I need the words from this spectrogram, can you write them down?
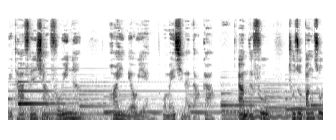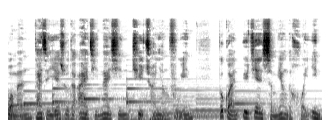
与他分享福音呢？欢迎留言，我们一起来祷告。爱我们的父，求主帮助我们，带着耶稣的爱及耐心去传扬福音。不管遇见什么样的回应，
